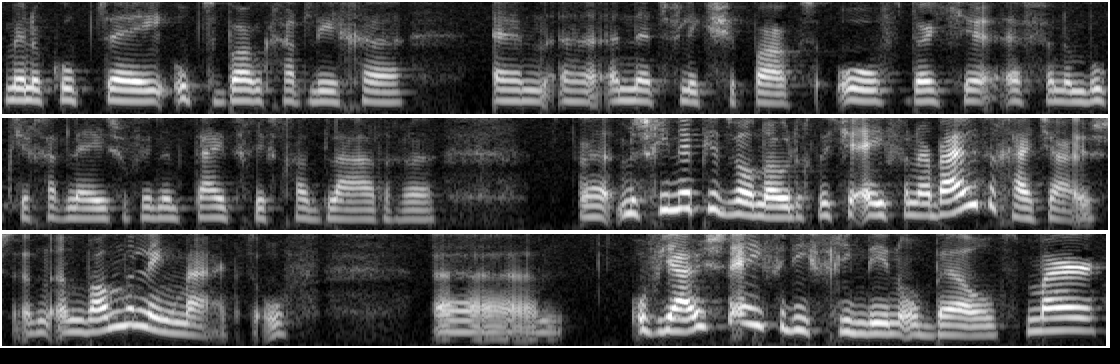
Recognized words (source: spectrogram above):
met een kop thee op de bank gaat liggen en uh, een Netflixje pakt? Of dat je even een boekje gaat lezen of in een tijdschrift gaat bladeren? Uh, misschien heb je het wel nodig dat je even naar buiten gaat, juist een, een wandeling maakt. Of, uh, of juist even die vriendin opbelt. Maar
